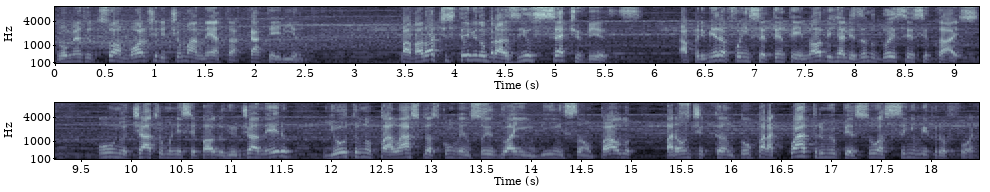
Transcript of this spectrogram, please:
No momento de sua morte, ele tinha uma neta, Caterina. Pavarotti esteve no Brasil sete vezes. A primeira foi em 79, realizando dois recitais, um no Teatro Municipal do Rio de Janeiro e outro no Palácio das Convenções do AMB em São Paulo, para onde cantou para 4 mil pessoas sem o microfone.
